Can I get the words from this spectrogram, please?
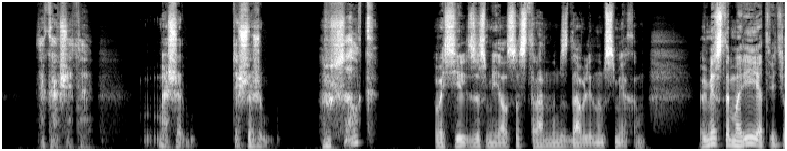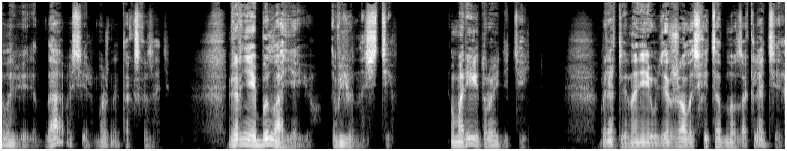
— Да как же это? Маша, ты что же, русалка? Василь засмеялся странным сдавленным смехом. Вместо Марии ответил Аверин. — Да, Василь, можно и так сказать. Вернее, была ею в юности. У Марии трое детей. Вряд ли на ней удержалось хоть одно заклятие,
